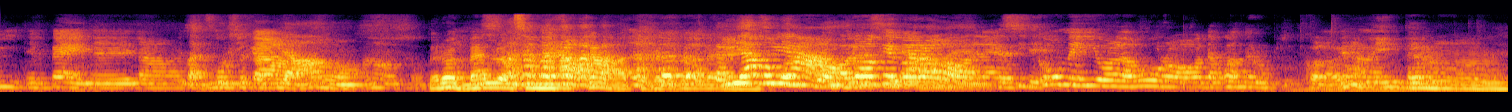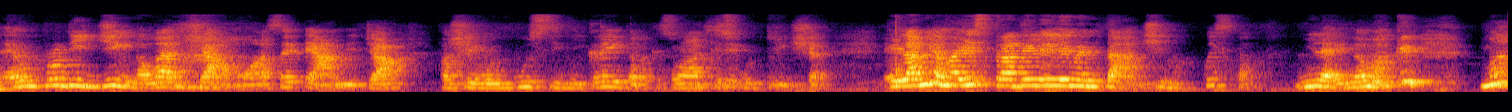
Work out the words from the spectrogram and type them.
capite bene la, Beh, forse capiamo, non lo so. Però è bello il significato che. Capiamo Sì, qualcosa, poche parole, sì. siccome io lavoro da quando ero piccola, veramente ero, Mm. ero un prodigino, ma diciamo a sette anni già facevo i busti di creta perché sono anche Sì. scultrice. E la mia maestra delle elementari dice, ma questa Milena, ma che... Mamma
